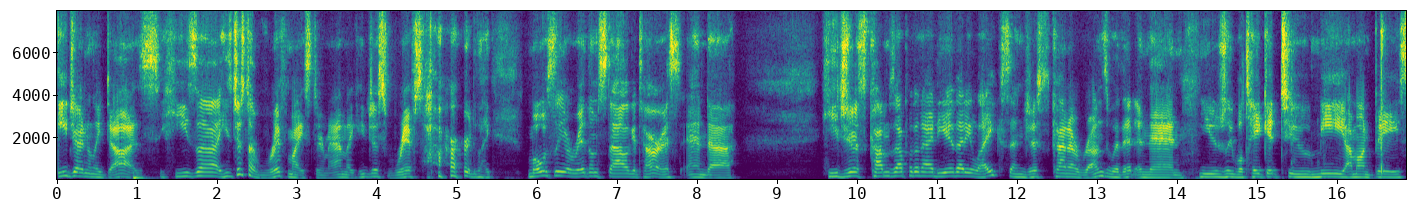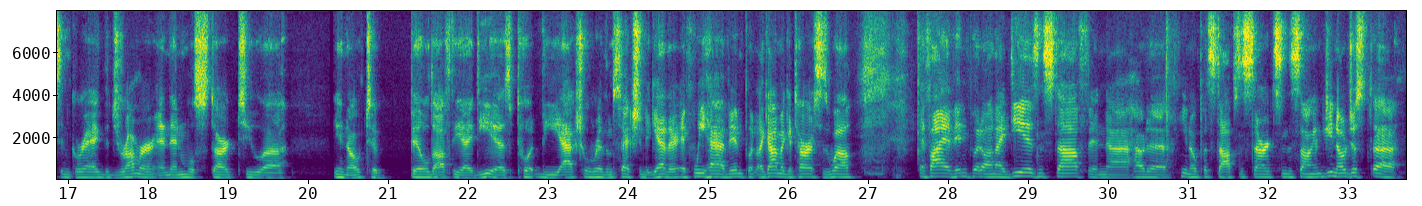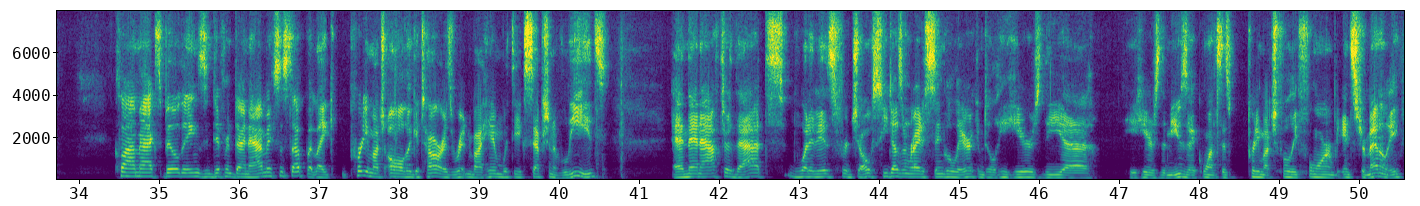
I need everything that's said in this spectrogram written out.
he generally does. He's uh he's just a riff meister, man. Like he just riffs hard, like mostly a rhythm style guitarist, and uh he just comes up with an idea that he likes and just kind of runs with it and then usually we'll take it to me i'm on bass and greg the drummer and then we'll start to uh you know to build off the ideas put the actual rhythm section together if we have input like i'm a guitarist as well if i have input on ideas and stuff and uh how to you know put stops and starts in the song and you know just uh climax buildings and different dynamics and stuff, but like pretty much all the guitar is written by him with the exception of leads. And then after that, what it is for Jose, he doesn't write a single lyric until he hears the uh, he hears the music once it's pretty much fully formed instrumentally,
